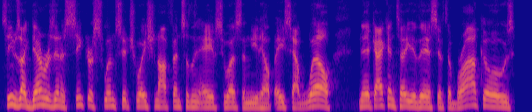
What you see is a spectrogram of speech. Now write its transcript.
Seems like Denver's in a sink or swim situation offensively in AFC West and need help ASAP. Well, Nick, I can tell you this: if the Broncos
